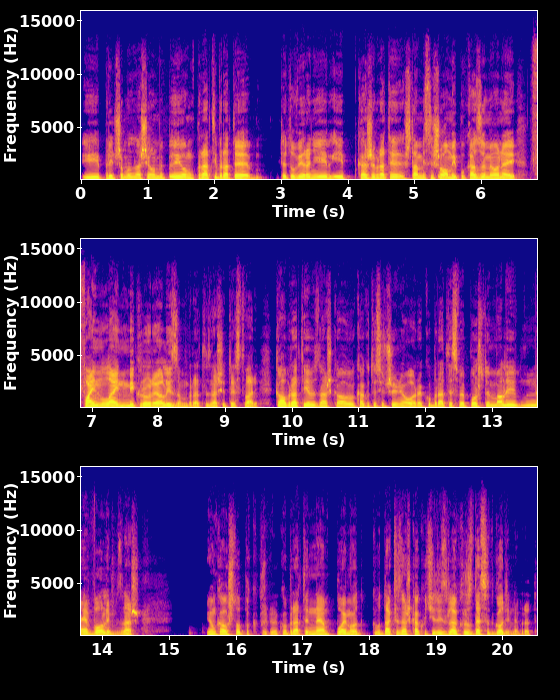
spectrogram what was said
i pričamo, znaš, i on, i on prati, brate, tetoviranje i, i kaže, brate, šta misliš o ovom? I pokazuje me onaj fine line mikrorealizam, brate, znaš, i te stvari. Kao, brate, znaš, kao, kako te se čini ovo? Rekao, brate, sve poštujem, ali ne volim, znaš. I on kao, što pa? Rekao, brate, nemam pojma, odakle znaš kako će da izgleda kroz 10 godine, brate.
